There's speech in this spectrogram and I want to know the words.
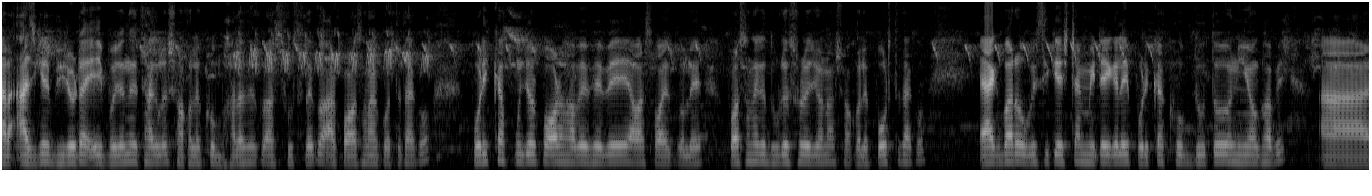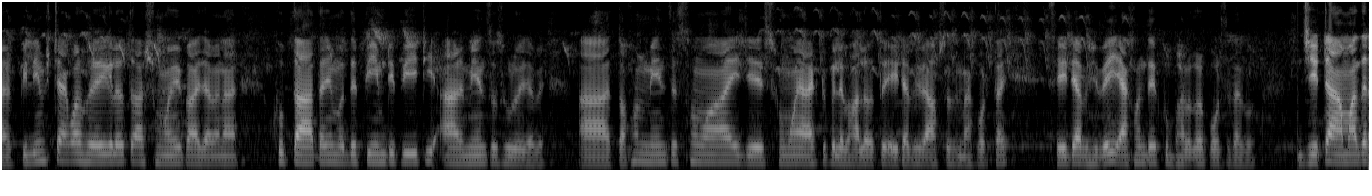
আর আজকের ভিডিওটা এই পর্যন্তই থাকল। সকলে খুব ভালো থেকো আর সুস্থ থেকো আর পড়াশোনা করতে থাকো। পরীক্ষা পুজোর পর হবে ভেবে আবার সবাই করলে পড়াশোনা থেকে দূরে সরে যেও না, সকলে পড়তে থাকো। একবার ওবিসি কেসটা মিটে গেলেই পরীক্ষা খুব দ্রুত নিয়োগ হবে। আর ফিলিমসটা একবার হয়ে গেলেও তো আর সময় পাওয়া যাবে না। খুব তাড়াতাড়ির মধ্যে পিএমটি পিইটি আর মেন্সও শুরু হয়ে যাবে। আর তখন মেন্সের সময় যে সময় আর একটু পেলে ভালো হতো, এইটা ভেবে আফসোস না করতে হয়। সেইটা ভেবেই এখন থেকে খুব ভালো করে পড়তে থাকো। যেটা আমাদের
